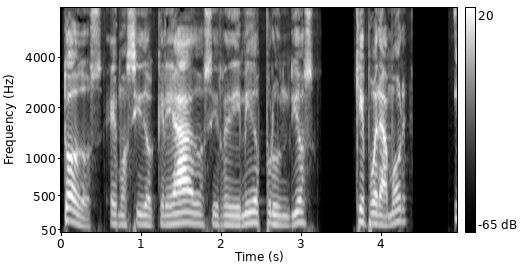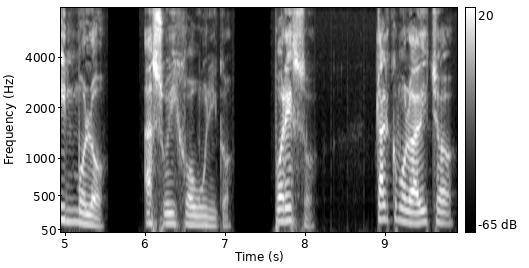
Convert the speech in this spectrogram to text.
Todos hemos sido creados y redimidos por un Dios que por amor inmoló a su Hijo único. Por eso, tal como lo ha dicho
